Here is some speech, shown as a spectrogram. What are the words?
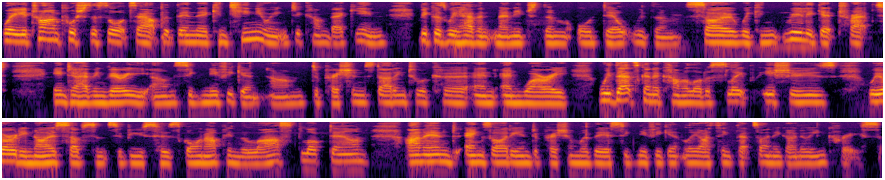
where you try and push the thoughts out, but then they're continuing to come back in because we haven't managed them or dealt with them. So we can really get trapped into having very um, significant um, depression starting to occur and, and worry. With that's going to come a lot of sleep issues. We already know substance abuse has gone up in the last lockdown, um, and anxiety and depression were there significantly. I think that's only going to increase.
